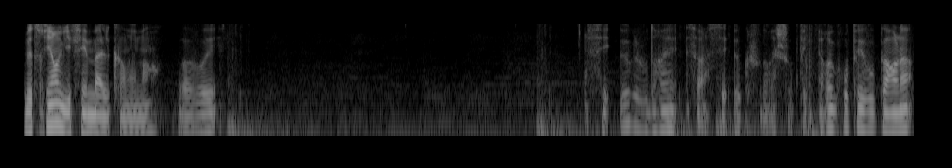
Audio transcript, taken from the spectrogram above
Le triangle il fait mal quand même, hein, on va avouer. C'est eux que je voudrais. Voilà, c'est eux que je voudrais choper. Regroupez-vous par là.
